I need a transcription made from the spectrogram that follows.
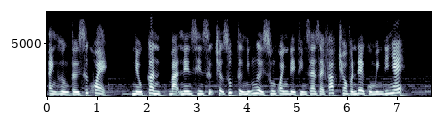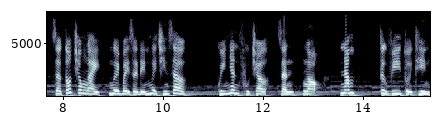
ảnh hưởng tới sức khỏe. Nếu cần, bạn nên xin sự trợ giúp từ những người xung quanh để tìm ra giải pháp cho vấn đề của mình đi nhé. Giờ tốt trong ngày, 17 giờ đến 19 giờ. Quý nhân phù trợ, dần, ngọ. năm, Tử vi tuổi thìn,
